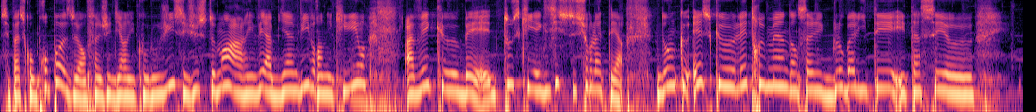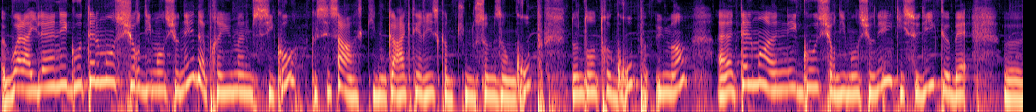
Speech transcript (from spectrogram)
c'est pas ce qu'on propose. Enfin, je veux dire, l'écologie, c'est justement arriver à bien vivre en équilibre avec euh, ben, tout ce qui existe sur la Terre. Donc, est-ce que l'être humain, dans sa globalité, est assez voilà, il a un ego tellement surdimensionné, d'après Human Psycho, que c'est ça ce qui nous caractérise comme nous sommes en groupe. Notre groupe humain a tellement un ego surdimensionné qui se dit que ben, euh,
